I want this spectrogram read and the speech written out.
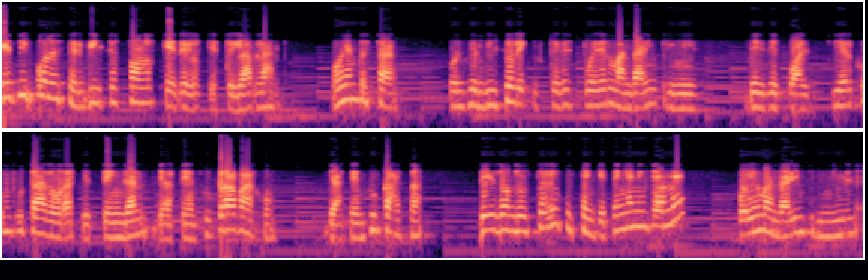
¿Qué tipo de servicios son los que de los que estoy hablando? Voy a empezar por el servicio de que ustedes pueden mandar imprimir desde cualquier computadora que tengan, ya sea en su trabajo, ya sea en su casa, desde donde ustedes estén, que tengan internet, pueden mandar imprimir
